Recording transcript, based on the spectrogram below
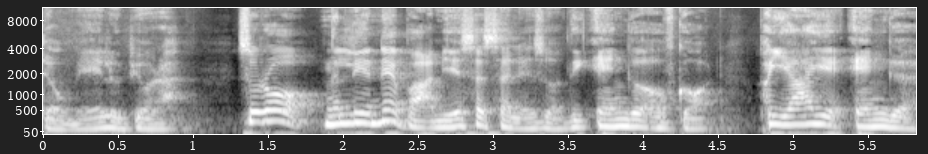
တုန်တယ်လို့ပြောတာဆိုတော့ငလင်နဲ့ဗာအမြဲဆက်ဆက်လဲဆိုတော့ the anger of god ဖျားရဲ့ anger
